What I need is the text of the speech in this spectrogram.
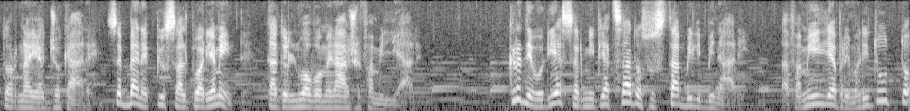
tornai a giocare, sebbene più saltuariamente, dato il nuovo menage familiare. Credevo di essermi piazzato su stabili binari. La famiglia prima di tutto,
